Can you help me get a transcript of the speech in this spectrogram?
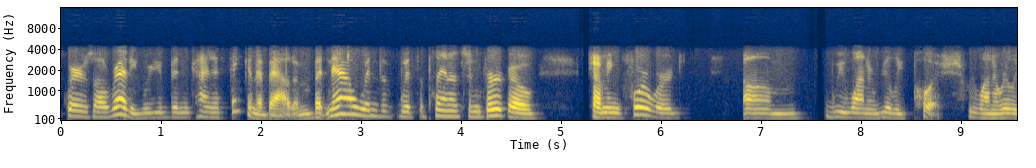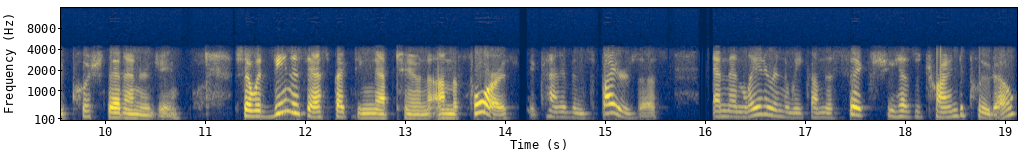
squares already where you've been kind of thinking about them, but now when the, with the planets in Virgo coming forward, um, we want to really push. We want to really push that energy. So with Venus aspecting Neptune on the fourth, it kind of inspires us. And then later in the week on the sixth, she has a trine to Pluto,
